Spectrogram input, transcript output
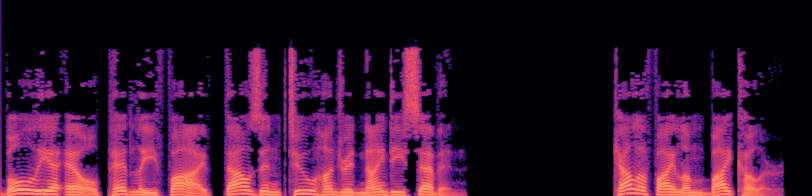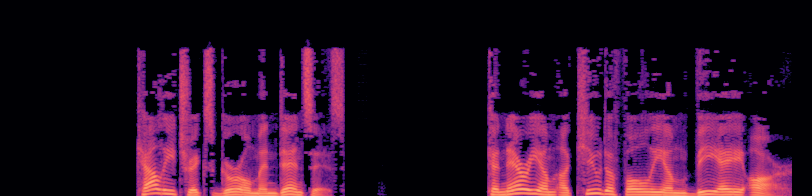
Bolia L. Pedley 5297 Calophyllum bicolor Calytrix girlmandensis Canarium acutifolium var,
